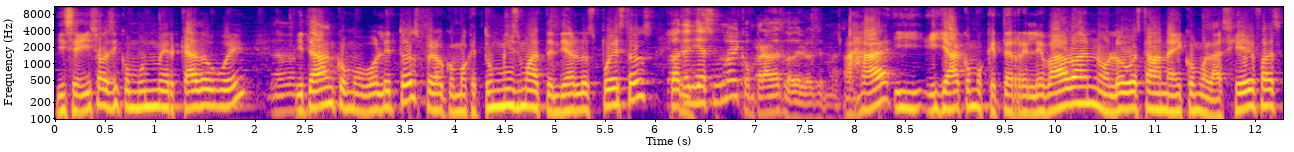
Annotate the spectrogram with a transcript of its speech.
y se hizo así como un mercado, güey. No. Y te daban como boletos, pero como que tú mismo atendías los puestos. Tú atendías uno y comprabas lo de los demás. Ajá, y, y ya como que te relevaban o luego estaban ahí como las jefas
